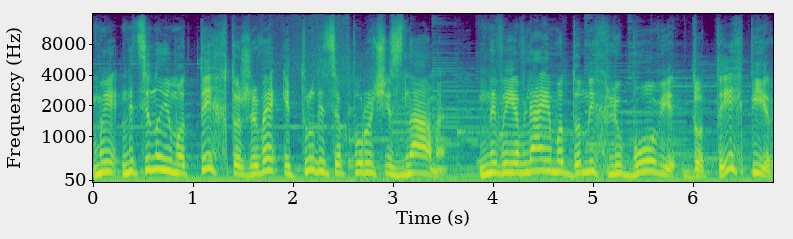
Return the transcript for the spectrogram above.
Ми не цінуємо тих, хто живе і трудиться поруч із нами, не виявляємо до них любові до тих пір,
